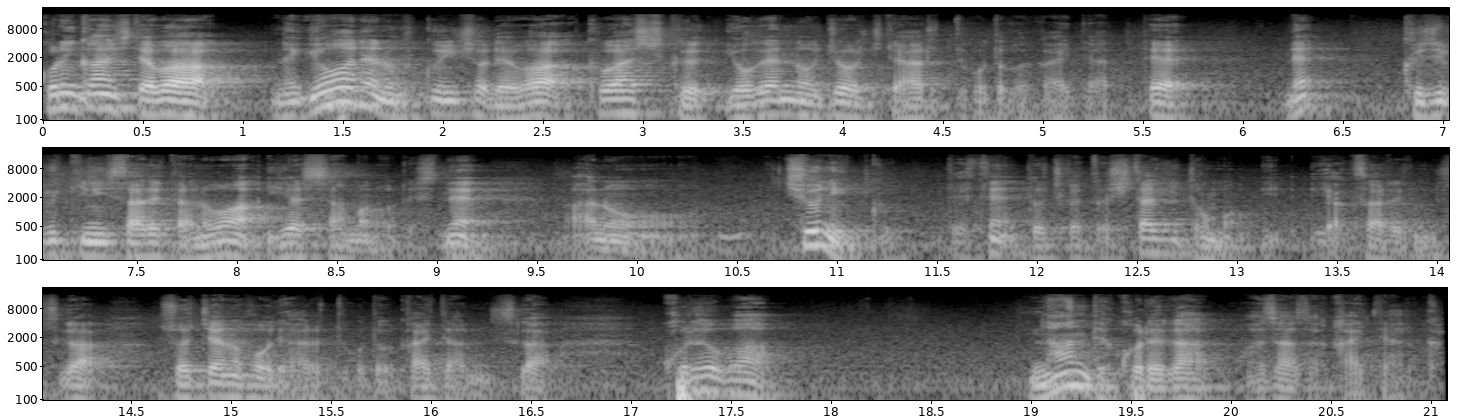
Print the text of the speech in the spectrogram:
これに関しては、ね、ヨハネの福音書では詳しく予言の成就であるということが書いてあってねくじ引きにされたのはイエス様のですねあのチュニックですねどっちかというと下着とも訳されるんですがそちらの方であるということが書いてあるんですがこれは何でこれがわざわざ書いてあるか。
